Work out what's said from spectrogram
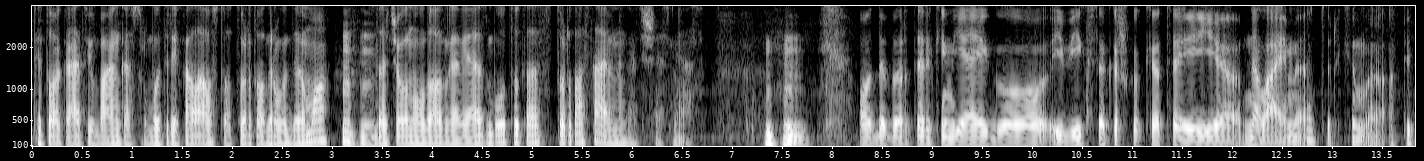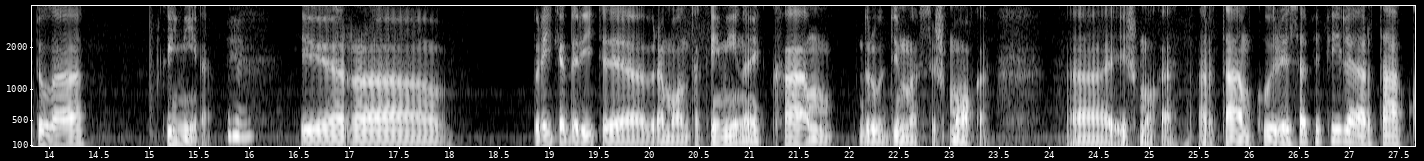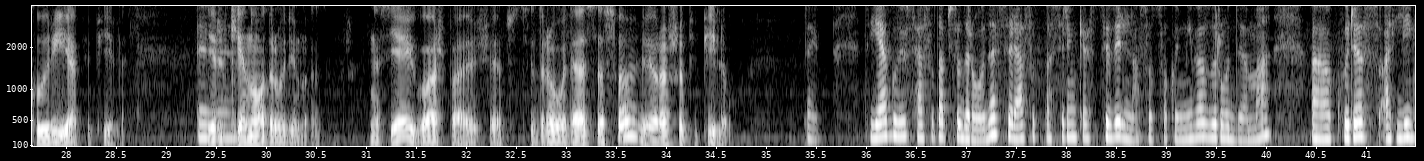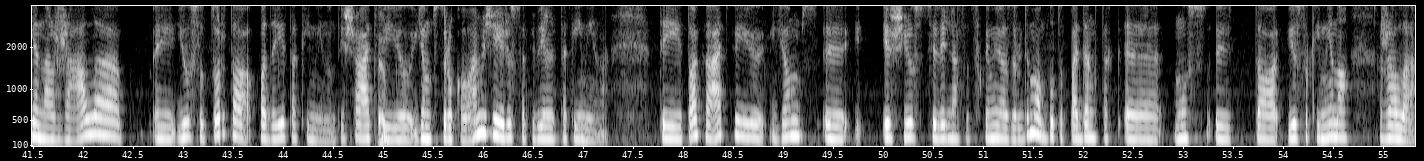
Tai tokiu atveju bankas turbūt reikalaus to turto draudimo, Mhm. tačiau naudos gavėjas būtų tas turto savininkas iš esmės. Mhm. O dabar, tarkim, jeigu įvyksta kažkokia tai e, nelaimė, tarkim, apipila kaimynę ir a, reikia daryti remontą kaimynui, kam draudimas išmoka? A, išmoka. Ar tam, kuris apipylė, ar tą, kurį apipylė? Ir E, kieno draudimas? Nes jeigu aš, pavyzdžiui, apsidraudęs esu ir aš apipyliau. Taip. Tai jeigu jūs esate apsidraudęs ir esate pasirinkęs civilinės atsakomybės draudimą, kuris atlygina žalą jūsų turto padarytą kaimynų. Tai šiuo atveju jums truko vamzdžiai ir jūs apipylėte kaimyną. Tai tokiu atveju jums e, iš jūsų civilinės atsakomybės draudimo būtų padengta e, mūsų, e, to jūsų kaimyno žala.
